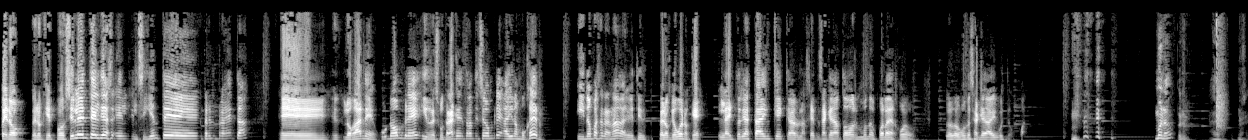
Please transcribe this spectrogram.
Pero, pero que posiblemente el, día, el, el siguiente Premio Planeta eh, lo gane un hombre y resultará que detrás de ese hombre hay una mujer. Y no pasará nada. Es decir, pero que bueno, que la historia está en que, claro, la gente se ha quedado todo el mundo fuera de juego. Todo el mundo se ha quedado ahí. pues, no, "What?". Bueno, pero, a ver, no sé.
